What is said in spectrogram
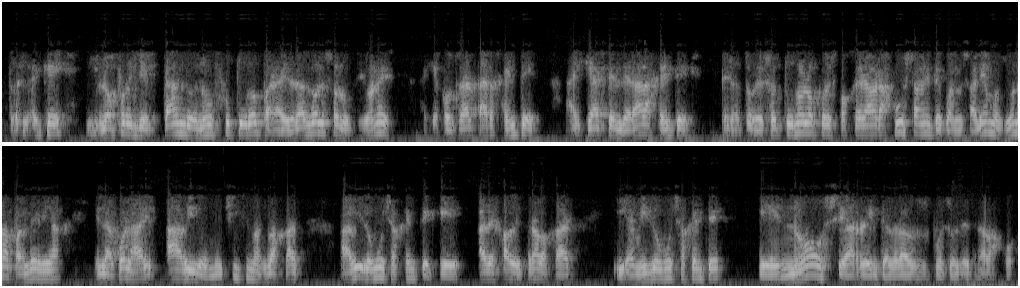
Entonces hay que irlo proyectando en un futuro para ir dándole soluciones. Hay que contratar gente, hay que atender a la gente, pero todo eso tú no lo puedes coger ahora justamente cuando salimos de una pandemia en la cual hay, ha habido muchísimas bajas, ha habido mucha gente que ha dejado de trabajar y ha habido mucha gente que no se ha reintegrado a sus puestos de trabajo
